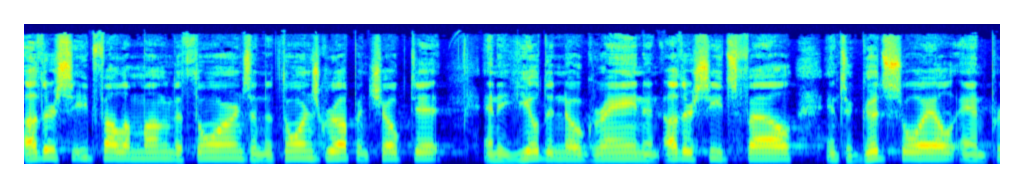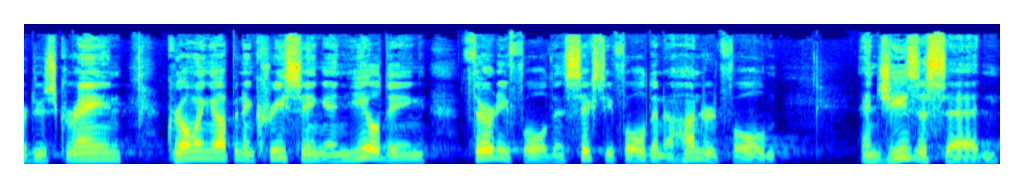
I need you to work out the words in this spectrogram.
Other seed fell among the thorns, and the thorns grew up and choked it, and it yielded no grain. And other seeds fell into good soil and produced grain, growing up and increasing and yielding thirtyfold and sixtyfold and a hundredfold. And Jesus said,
